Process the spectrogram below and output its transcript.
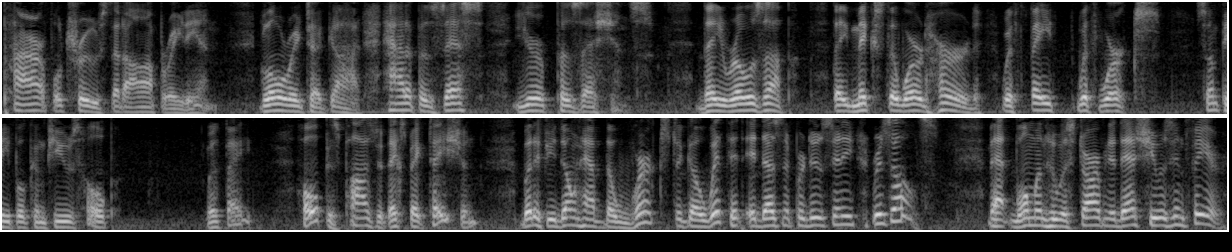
powerful truths that I operate in. Glory to God. How to possess your possessions. They rose up they mixed the word heard with faith with works. Some people confuse hope with faith. Hope is positive expectation, but if you don't have the works to go with it, it doesn't produce any results. That woman who was starving to death, she was in fear.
